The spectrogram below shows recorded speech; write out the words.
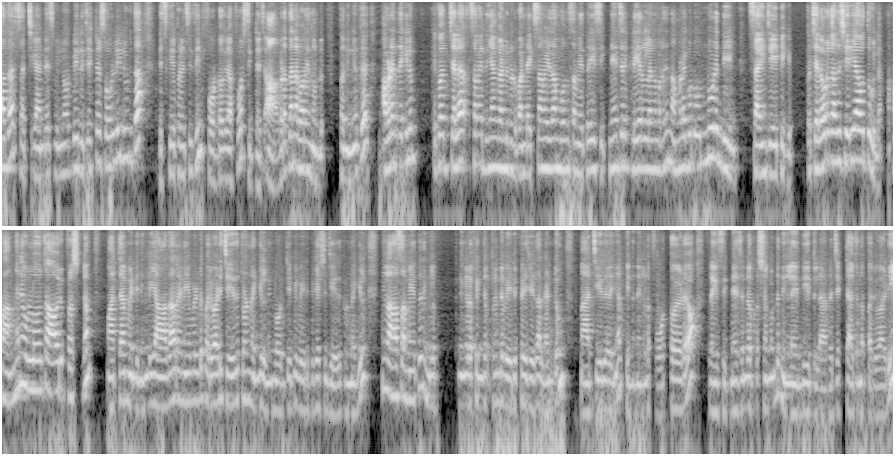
Aadhaar such candidates will not be rejected solely due the discrepancies in photograph for signature ആ അവിടെ തന്നെ പറയുന്നുണ്ട്. ഇപ്പൊ നിങ്ങൾക്ക് അവിടെ എന്തെങ്കിലും ഇപ്പൊ ചില സമയത്ത് ഞാൻ കണ്ടിട്ടുണ്ട് പണ്ട് എക്സാം എഴുതാൻ പോകുന്ന സമയത്ത് ഈ സിഗ്നേച്ചർ ക്ലിയർ അല്ലെന്ന് പറഞ്ഞ് നമ്മളെ കൊണ്ട് ഒന്നുകൂടെ എന്ത് ചെയ്യും? സൈൻ ചെയ്യിപ്പിക്കും. ഇപ്പൊ ചിലവർക്ക് അത് ശരിയാവത്തുമില്ല. അപ്പൊ അങ്ങനെയുള്ളവർക്ക് ആ ഒരു പ്രശ്നം മാറ്റാൻ വേണ്ടി നിങ്ങൾ ഈ ആധാർ എനേബിൾഡ് പരിപാടി ചെയ്തിട്ടുണ്ടെങ്കിൽ നിങ്ങൾ ഒ ടി പി വെരിഫിക്കേഷൻ ചെയ്തിട്ടുണ്ടെങ്കിൽ നിങ്ങൾ ആ സമയത്ത് നിങ്ങൾ നിങ്ങളുടെ ഫിംഗർ പ്രിന്റ് വെരിഫൈ ചെയ്താൽ രണ്ടും മാച്ച് ചെയ്ത് കഴിഞ്ഞാൽ പിന്നെ നിങ്ങളുടെ ഫോട്ടോയുടെയോ അല്ലെങ്കിൽ സിഗ്നേച്ചറിന്റെ പ്രശ്നം കൊണ്ട് നിങ്ങൾ എന്ത് ചെയ്തില്ല റിജക്ട് ആക്കുന്ന പരിപാടി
